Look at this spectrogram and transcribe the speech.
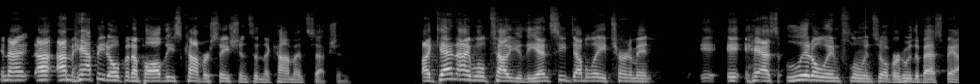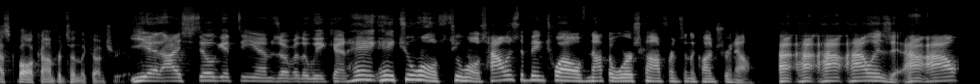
and I, I I'm happy to open up all these conversations in the comment section. Again, I will tell you the NCAA tournament it, has little influence over who the best basketball conference in the country is. Yet I still get DMs over the weekend. Hey, hey, two holes, two holes. How is the Big 12 not the worst conference in the country now? How how how, how is it? How how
